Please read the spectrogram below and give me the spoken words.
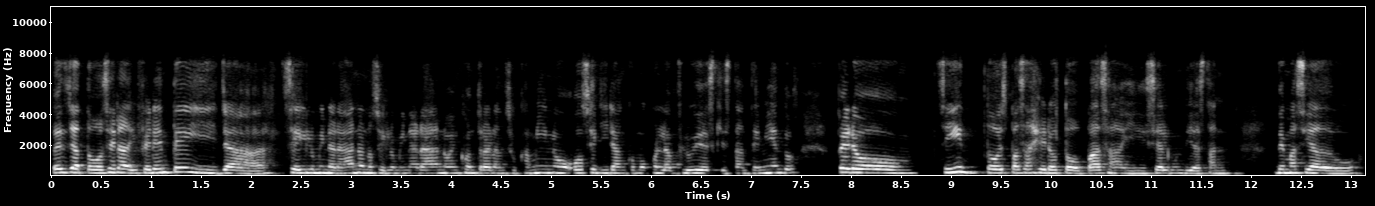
pues ya todo será diferente y ya se iluminarán o no se iluminarán o encontrarán su camino o seguirán como con la fluidez que están teniendo. Pero sí, todo es pasajero, todo pasa y si algún día están demasiado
